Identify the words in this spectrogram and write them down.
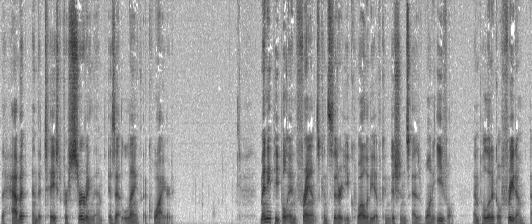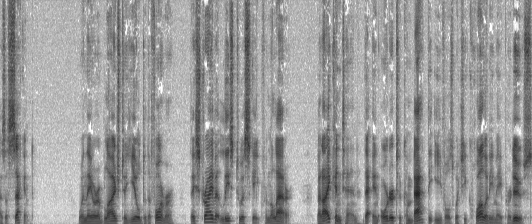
the habit and the taste for serving them is at length acquired. Many people in France consider equality of conditions as one evil, and political freedom as a second. When they are obliged to yield to the former, they strive at least to escape from the latter. But I contend that in order to combat the evils which equality may produce,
